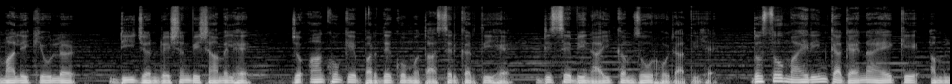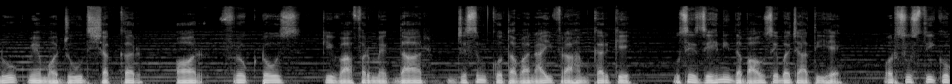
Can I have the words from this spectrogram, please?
मालिक्यूलर डी जनरेशन भी शामिल है, जो आँखों के पर्दे को मुतासर करती है, जिससे बीनाई कमज़ोर हो जाती है। दोस्तों, माहरीन का कहना है कि अमलूक में मौजूद शक्कर और फ्रुक्टोज की वाफर मकदार जिसम को तोानाई फ्राहम करके उसे जहनी दबाव से बचाती है और सुस्ती को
